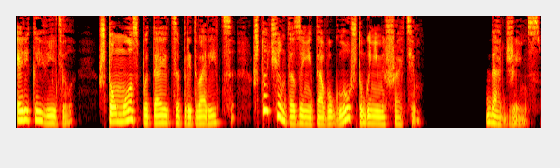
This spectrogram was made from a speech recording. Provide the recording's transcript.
Эрика видела, что Мосс пытается притвориться, что чем-то занята в углу, чтобы не мешать им. Да, Джеймс,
